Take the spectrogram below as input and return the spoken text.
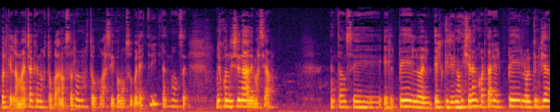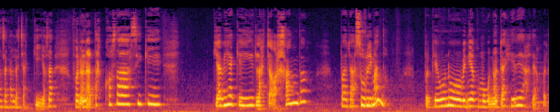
porque la mancha que nos tocó a nosotros nos tocó así como súper estricta, entonces nos condicionaba demasiado. Entonces, el pelo, el, que nos hicieran cortar el pelo, el que nos hicieran sacar las chasquillas, o sea, fueron hartas cosas así que, que había que irlas trabajando para sublimando, porque uno venía como con otras ideas de afuera.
